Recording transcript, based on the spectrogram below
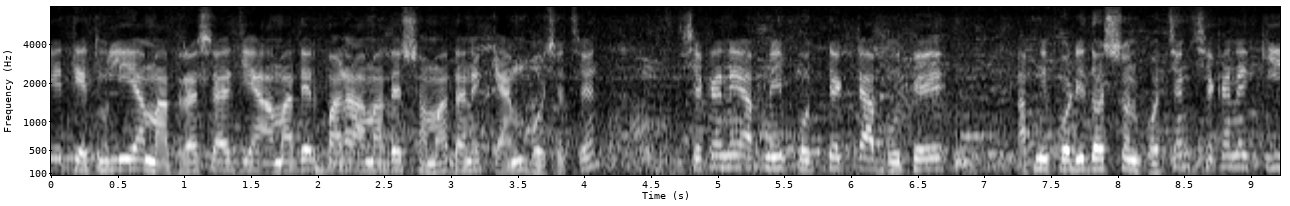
আজকে তেঁতুলিয়া মাদ্রাসায় যে আমাদের পাড়া, আমাদের সমাধানে ক্যাম্প বসেছে, সেখানে আপনি প্রত্যেকটা বুথে আপনি পরিদর্শন করছেন। সেখানে কি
